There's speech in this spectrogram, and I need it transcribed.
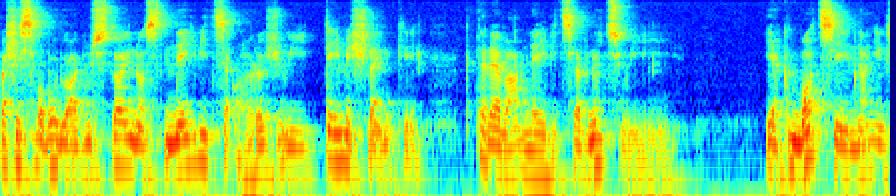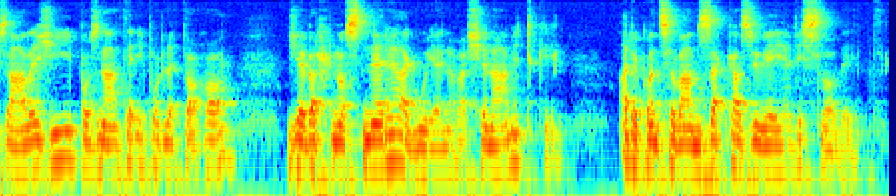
Vaši svobodu a důstojnost nejvíce ohrožují ty myšlenky, které vám nejvíce vnucují. Jak moc jim na nich záleží, poznáte i podle toho, že vrchnost nereaguje na vaše námitky a dokonce vám zakazuje je vyslovit.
